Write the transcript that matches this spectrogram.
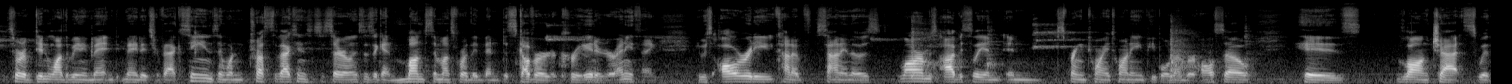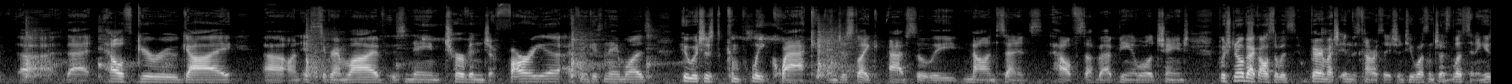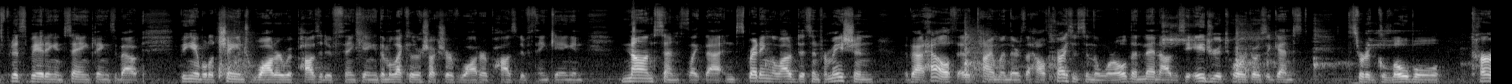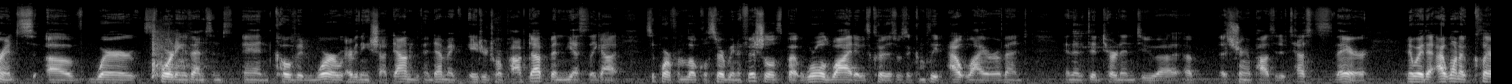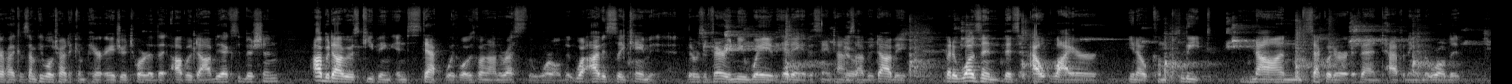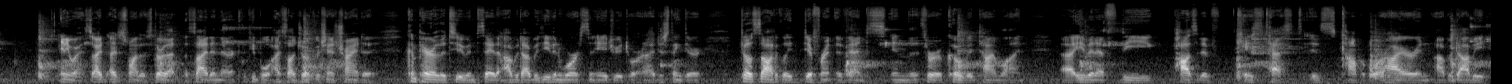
sort of didn't want there to be any man- mandates for vaccines and wouldn't trust the vaccines necessarily. This is again months and months before they'd been discovered or created or anything. He was already kind of sounding those alarms. Obviously, in, in spring 2020, people remember also his long chats with uh, that health guru guy uh, on Instagram Live, whose name Chervin Jafarieh, I think his name was, who was just complete quack and just like absolutely nonsense health stuff about being able to change. Which Novak also was very much in this conversation too. He wasn't just listening; he was participating and saying things about being able to change water with positive thinking, the molecular structure of water, positive thinking, and nonsense like that, and spreading a lot of disinformation about health at a time when there's a health crisis in the world. And then obviously Adria Tour goes against sort of global currents of where sporting events and, and COVID were, everything shut down in the pandemic, Adria Tour popped up, and yes, they got support from local Serbian officials, but worldwide it was clear this was a complete outlier event, and then it did turn into a, a, a string of positive tests there. In a way that I want to clarify, because some people try to compare Adria Tour to the Abu Dhabi exhibition. Abu Dhabi was keeping in step with what was going on in the rest of the world. It obviously came, there was a very new wave hitting at the same time yeah. as Abu Dhabi, but it wasn't this outlier you know, complete non sequitur event happening in the world. It, anyway, so I, I, just wanted to throw that aside in there. People, I saw Djordje Djokovic trying to compare the two and say that Abu Dhabi was even worse than Adria and I just think they're philosophically different events in the sort of COVID timeline. Uh, even if the positive case test is comparable or higher in Abu Dhabi.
